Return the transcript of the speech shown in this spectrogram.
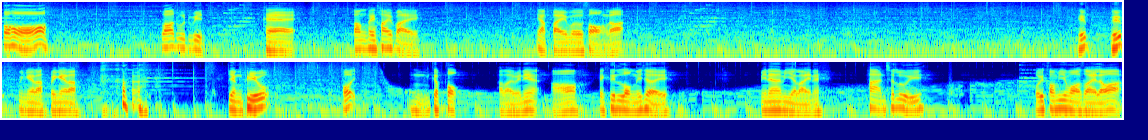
โอ้โห รอดวุดวิด แค่ต้องค่อยๆไป อยากไปเวอร์สองแล้วอะฮึบฮึบเป็นไงล่ะ เป็นไงล่ะ อย่างผิวโอ๊ยหืมเกับตก อะไรไว้เนี่ย อ๋อ แค่ขึ้นลงเฉยๆ ไม่น่ามีอะไรนะ ผ่านฉลุย โอ้ยเขามีมอไซค์แล้วอะ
